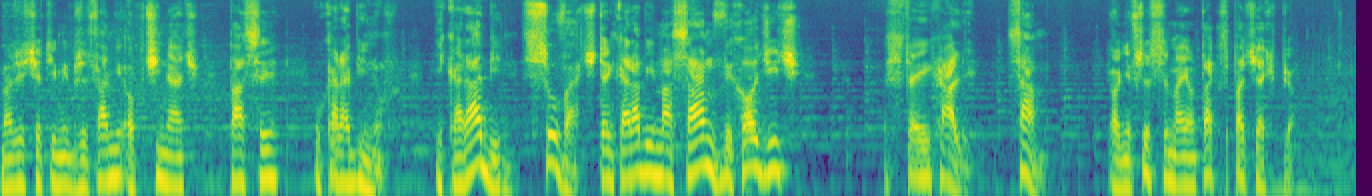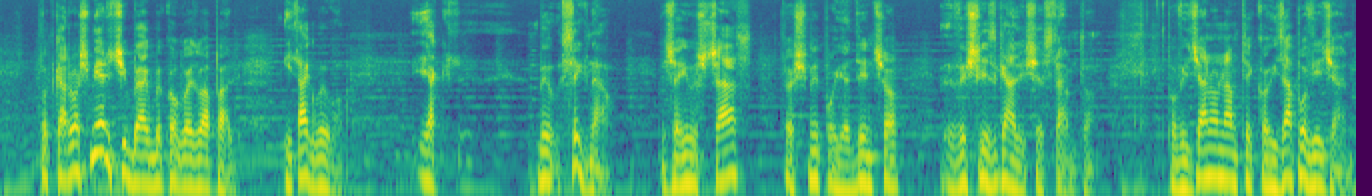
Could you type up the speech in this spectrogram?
Możecie tymi brzytwami obcinać pasy u karabinów. I karabin zsuwać, ten karabin ma sam wychodzić z tej hali. Sam. Oni wszyscy mają tak spać, jak śpią. Pod karą śmierci, bo jakby kogoś złapali. I tak było. Jak był sygnał, że już czas, tośmy pojedynczo wyślizgali się stamtąd. Powiedziano nam tylko i zapowiedziano,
